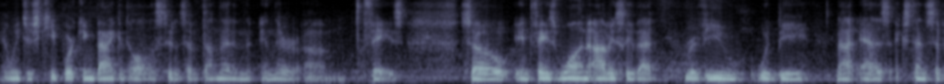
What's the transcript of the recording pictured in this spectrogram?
and we just keep working back until all the students have done that in, in their um, phase. So in phase one, obviously that review would be not as extensive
